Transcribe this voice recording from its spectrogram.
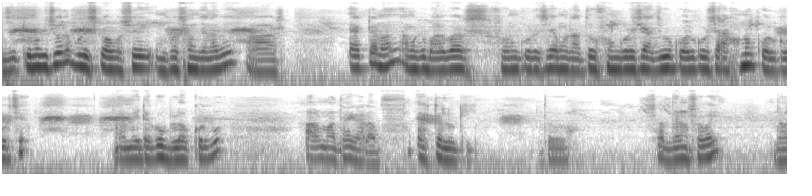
যে কোনো কিছু হলে পুলিশকে অবশ্যই ইনফরমেশন জানাবে। আর একটা নয়, আমাকে বারবার ফোন করেছে, আমার রাতেও ফোন করেছে, আজকেও কল করছে, এখনও কল করছে। আমি এটাকেও ব্লক করব। আর মাথায় খারাপ, একটা লোকই। তো সাবধান সবাই। ধন্যবাদ।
